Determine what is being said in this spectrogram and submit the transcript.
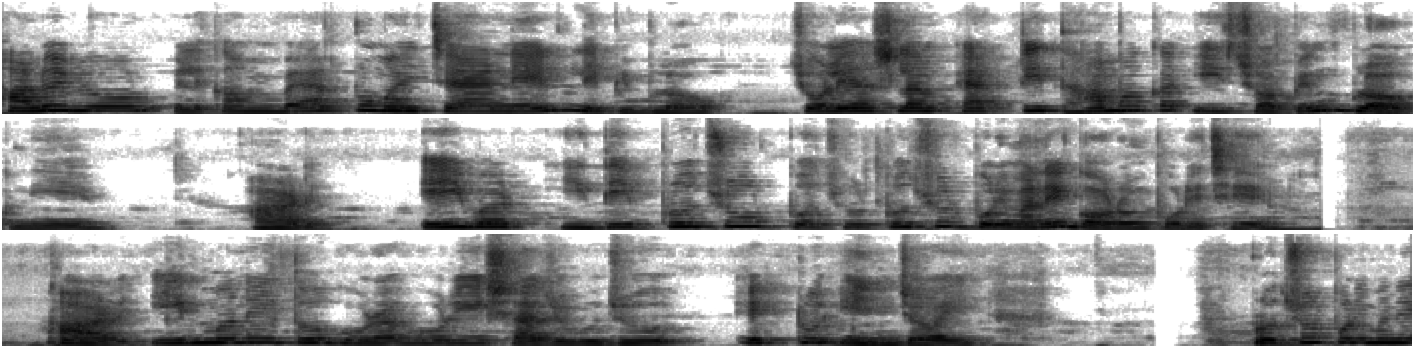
Hello everyone, welcome back to my channel Lipi vlog. চলে আসলাম একটি ধামাকা ঈদ শপিং ব্লগ নিয়ে। আর এইবার ঈদে প্রচুর প্রচুর প্রচুর পরিমাণে গরম পড়েছে। আর ঈদ মানেই তো ঘোরাঘুরি, সাজুগুজু, একটু এনজয় প্রচুর পরিমাণে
